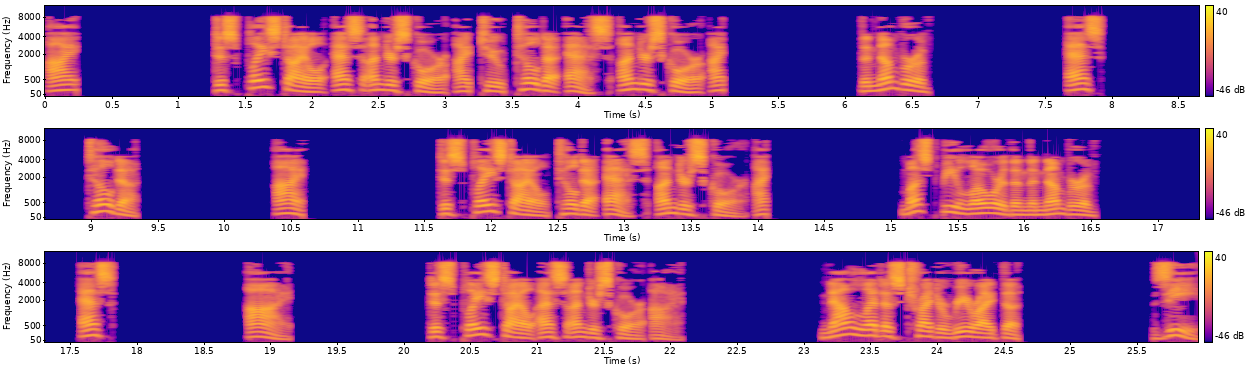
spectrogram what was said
i display style s underscore i to tilde s underscore i the number of s tilde i display style tilde s underscore i must be lower than the number of s i display style s underscore i. Now let us try to rewrite the z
